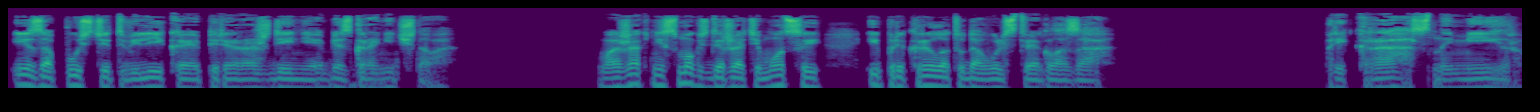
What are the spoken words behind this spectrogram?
и запустит великое перерождение безграничного. Вожак не смог сдержать эмоций и прикрыл от удовольствия глаза. Прекрасный мир,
